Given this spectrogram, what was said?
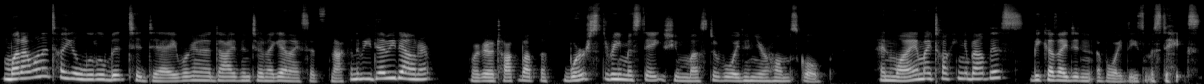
What I want to tell you a little bit today, we're going to dive into, and again, I said it's not going to be Debbie Downer. We're going to talk about the worst three mistakes you must avoid in your homeschool. And why am I talking about this? Because I didn't avoid these mistakes.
